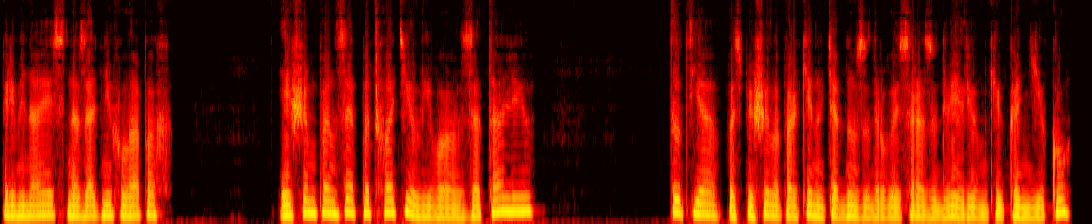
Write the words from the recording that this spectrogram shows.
приминаясь на задних лапах, и шимпанзе подхватил его за талию Тут я поспешила прокинуть одну за другой сразу две рюмки коньяку,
